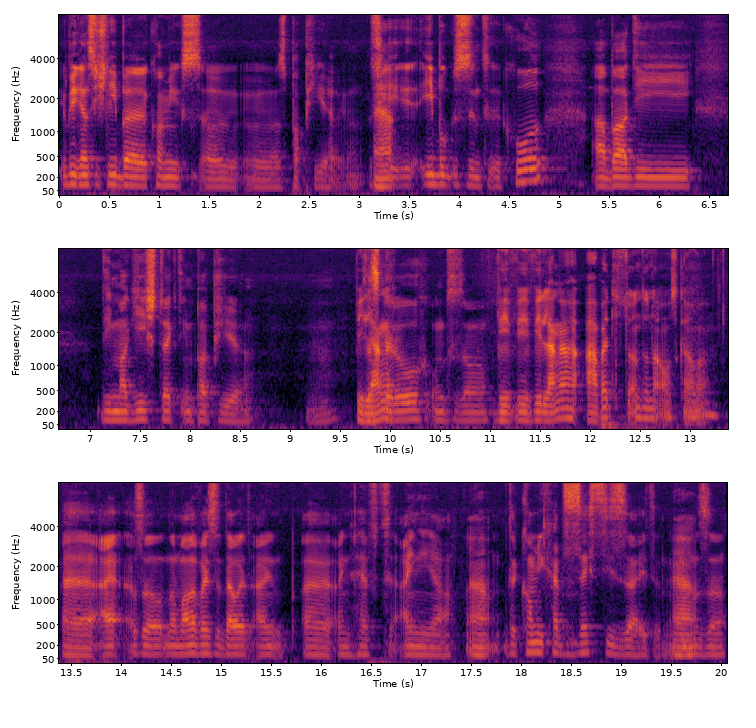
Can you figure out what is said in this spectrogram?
Übrigens, ich liebe Comics äh, aus Papier. Ja. Ja. E-Books sind äh, cool, aber die, die Magie steckt im Papier. Ja. Wie lange, Geruch und so. Wie, wie, wie lange arbeitest du an so einer Ausgabe? Äh, also normalerweise dauert ein, äh, ein Heft ein Jahr. Ja. Der Comic hat 60 Seiten. Ja. Also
